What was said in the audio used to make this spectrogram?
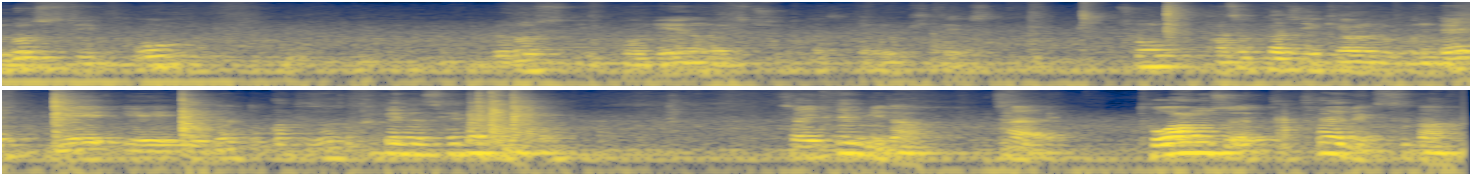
요럴 수도 있고 요럴 수도 있고 얘는 x축 똑같아 이렇게 돼 있어. 총 다섯 가지 계열 부분인데 얘, 얘, 얘는 똑같아서 크게는 세 가지입니다. 자 이때입니다. 자 도함수 f 프라임 x가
